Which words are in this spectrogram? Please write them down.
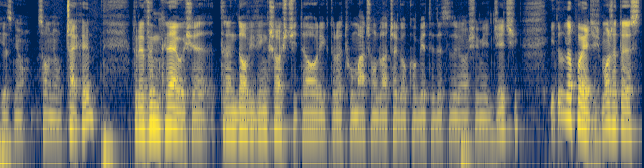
jest nią, są nią Czechy, które wymknęły się trendowi większości teorii, które tłumaczą, dlaczego kobiety decydują się mieć dzieci. I trudno powiedzieć, może to jest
